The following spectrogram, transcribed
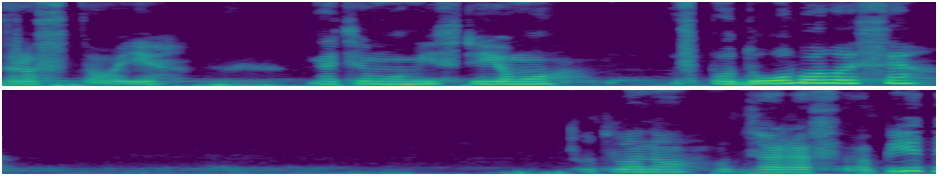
зростає. На цьому місці йому сподобалося. Тут воно от зараз обід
